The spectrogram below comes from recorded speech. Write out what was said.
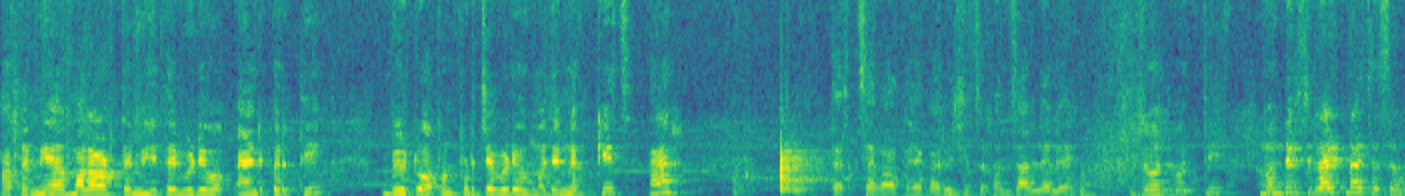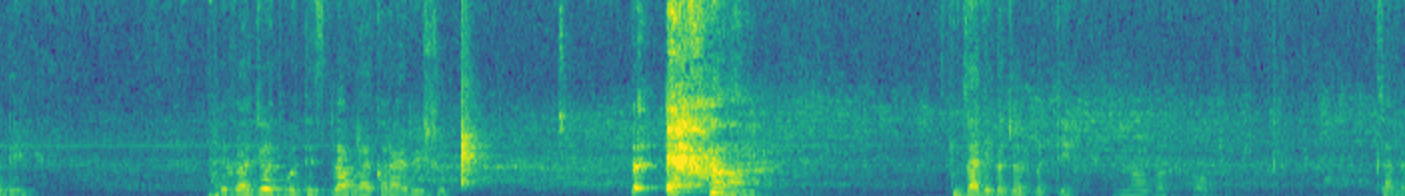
आता मी मला वाटतं मी इथे व्हिडिओ अँड करते. भेटू आपण पुढच्या व्हिडिओमध्ये नक्कीच हां? तर चला आता हे का ऋषीचं पण चाललेलं आहे ज्योतबत्ती. मंदिरची लाइट नाही सवडी. हे का ज्योतबत्तीच लागला करा ऋषू. झाली का ज्योतबत्ती? चला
